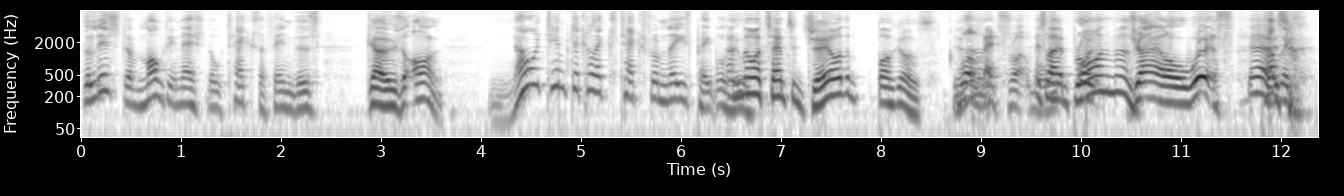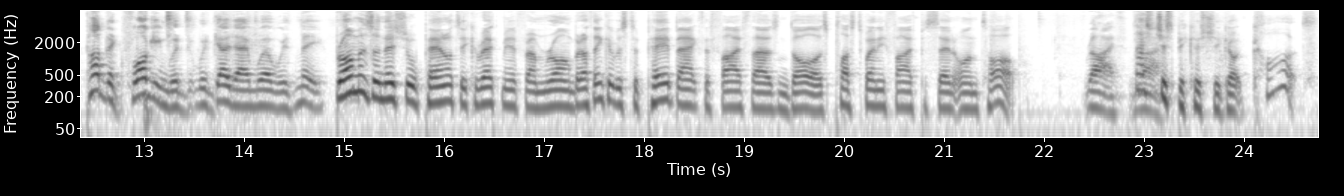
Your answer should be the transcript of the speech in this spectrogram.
the list of multinational tax offenders goes on. No attempt to collect tax from these people who And no attempt to jail the buggers. well, know? that's right. It's like well, Jail or worse. Yeah, public, public flogging would, would go down well with me. Bronwyn's initial penalty, correct me if I'm wrong, but I think it was to pay back the $5,000 plus 25% on top. Right. That's right. just because she got caught.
